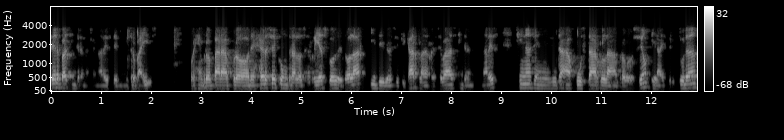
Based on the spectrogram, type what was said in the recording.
reservas internacionales de nuestro país. Por ejemplo, para protegerse contra los riesgos de dólar y diversificar las reservas internacionales, China se necesita ajustar la proporción y la estructura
